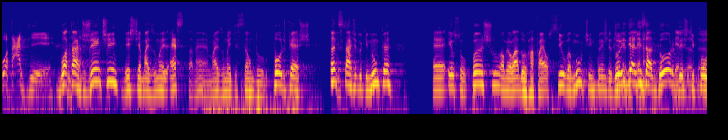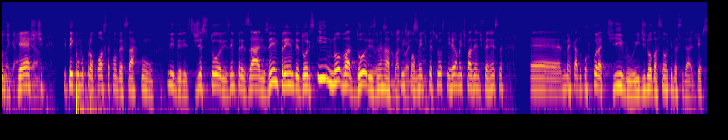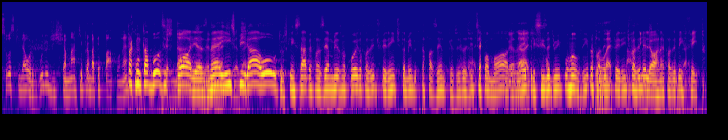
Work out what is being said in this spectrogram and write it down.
Boa tarde! Boa tarde, gente. Este é mais uma, esta, né? É mais uma edição do podcast Antes Tarde do Que Nunca. É, eu sou o Pancho, ao meu lado o Rafael Silva, multiempreendedor, idealizador deste podcast, legal, legal. que tem como proposta conversar com líderes, gestores, empresários, empreendedores, inovadores, né, Rafa? Inovadores, Principalmente é. pessoas que realmente fazem a diferença é, no mercado corporativo e de inovação aqui da cidade. Pessoas que dá orgulho de chamar aqui para bater papo, né? Para contar boas verdade, histórias, verdade, né? E inspirar verdade. outros, quem sabe, a fazer a mesma coisa ou fazer diferente também do que está fazendo, porque às vezes a gente se acomoda, né? E precisa de um empurrãozinho para fazer diferente, fazer melhor, né? Fazer bem feito.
